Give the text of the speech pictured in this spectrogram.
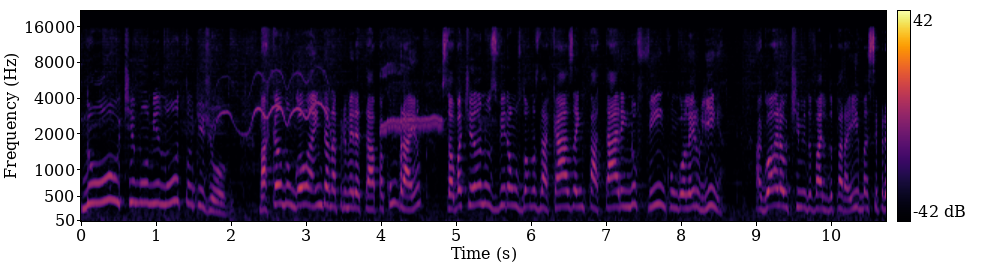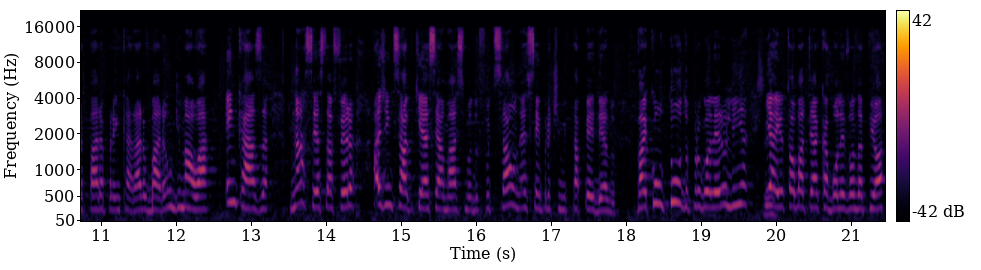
no último minuto de jogo. Marcando um gol ainda na primeira etapa com Brian, os taubatianos viram os donos da casa empatarem no fim com o goleiro Linha. Agora o time do Vale do Paraíba se prepara para encarar o Barão de Mauá em casa na sexta-feira. A gente sabe que essa é a máxima do futsal, né? Sempre o time que está perdendo vai com tudo pro goleiro Linha. Sim. E aí o Taubaté acabou levando a pior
